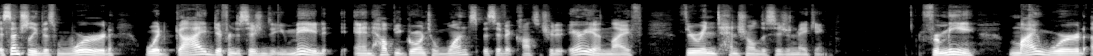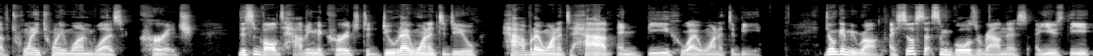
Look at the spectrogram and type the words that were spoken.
Essentially, this word would guide different decisions that you made and help you grow into one specific concentrated area in life through intentional decision making. For me, my word of 2021 was courage. This involved having the courage to do what I wanted to do, have what I wanted to have, and be who I wanted to be. Don't get me wrong, I still set some goals around this. I used the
